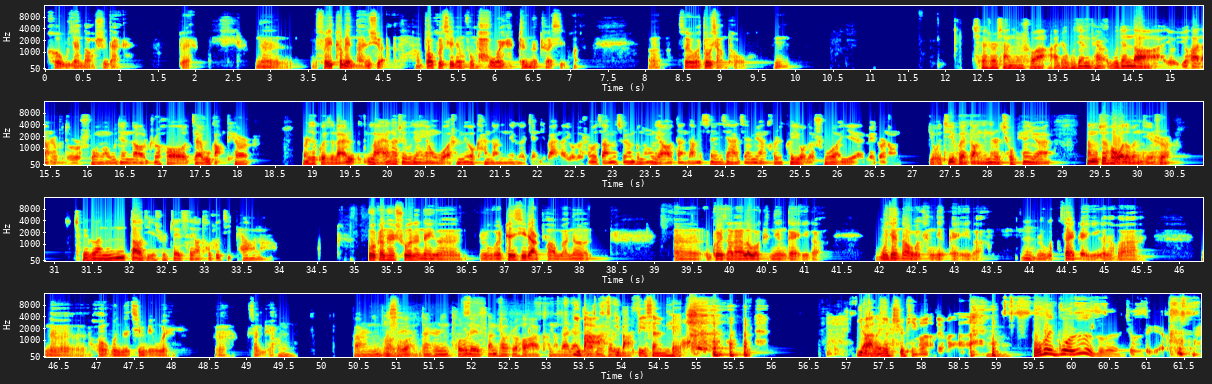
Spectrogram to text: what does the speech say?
和无间道时代。对，那所以特别难选，包括《窃听风暴》，我也真的特喜欢。嗯，所以我都想投。嗯，确实像您说啊，这《无间片》《无间道》啊，有一句话当时不都是说吗？《无间道》之后再无港片儿。而且《鬼子来来了》这部电影，我是没有看到您那个剪辑版的。有的时候咱们虽然不能聊，但咱们线下见面可以可以有的说，也没准能有机会到您那儿求片源。那么最后我的问题是，崔哥，您到底是这次要投出几票呢？我刚才说的那个，如果珍惜点票吧，那呃，《鬼子来了》我肯定给一个，《无间道》我肯定给一个。嗯，如果再给一个的话，那黄昏的金瓶梅。嗯，三票。嗯，反正您不多，但是您投出这三票之后啊，可能大家一把一把费三票，一把那就持平了，对吧？不会过日子的人就是这个样子。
